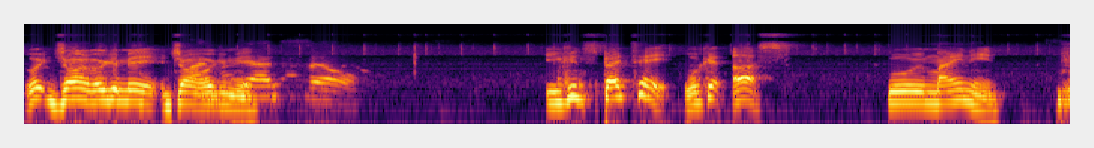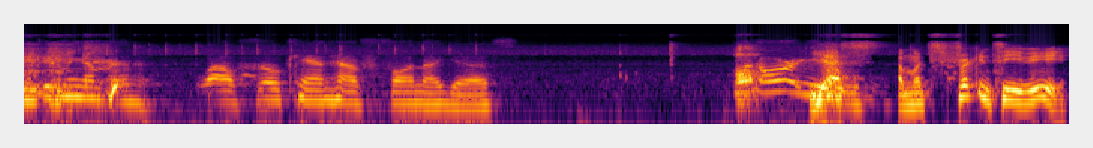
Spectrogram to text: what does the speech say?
Look, John, look at me. John, look at me. Phil. You can spectate. Look at us. We're mining. Give me a minute. Wow, Phil can't have fun, I guess. What are you? Yes, I'm a freaking TV.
